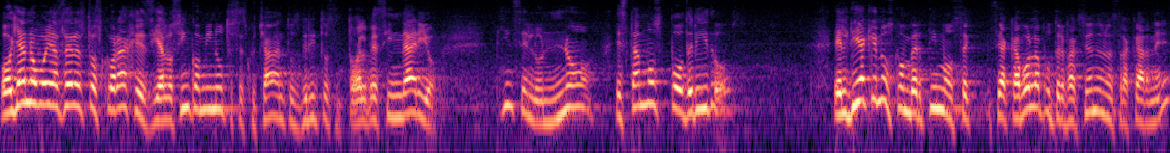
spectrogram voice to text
O ya no voy a hacer estos corajes. Y a los cinco minutos escuchaban tus gritos en todo el vecindario. Piénsenlo, no, estamos podridos. El día que nos convertimos, ¿se, acabó la putrefacción de nuestra carne?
